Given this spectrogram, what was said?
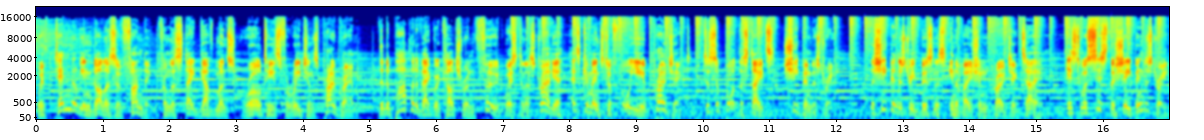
With $10 million of funding from the state government's Royalties for Regions program, the Department of Agriculture and Food Western Australia has commenced a four-year project to support the state's sheep industry. The Sheep Industry Business Innovation Project's aim is to assist the sheep industry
